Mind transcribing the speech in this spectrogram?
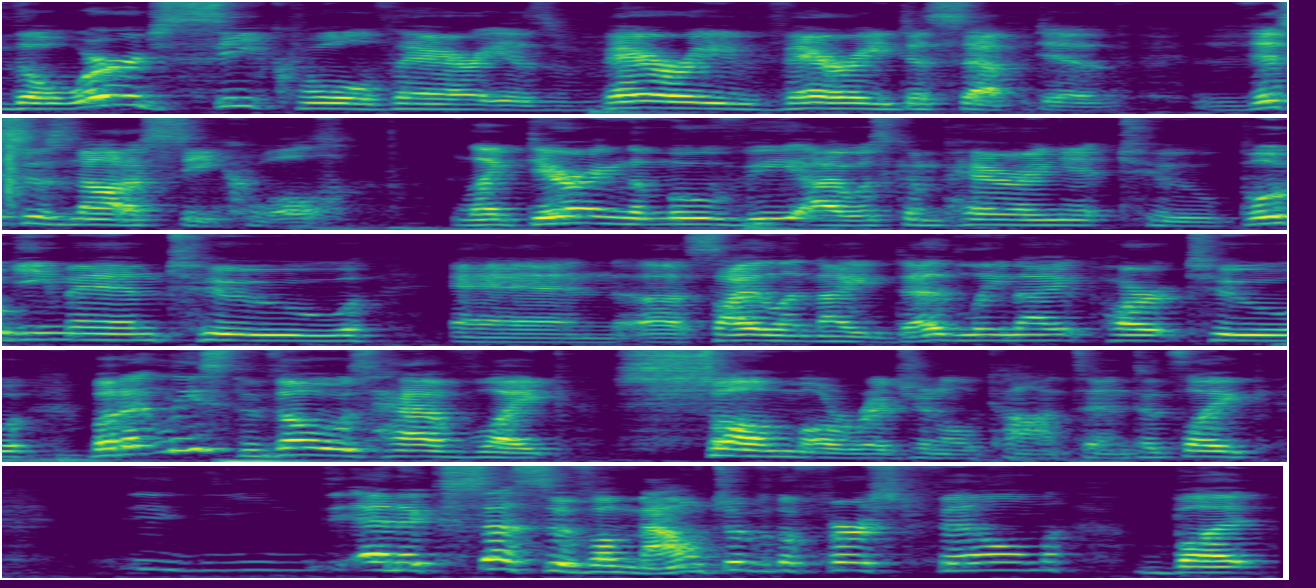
The word sequel there is very, very deceptive. This is not a sequel. Like during the movie, I was comparing it to Boogeyman 2 and uh, Silent Night, Deadly Night Part 2, but at least those have like some original content. It's like an excessive amount of the first film, but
